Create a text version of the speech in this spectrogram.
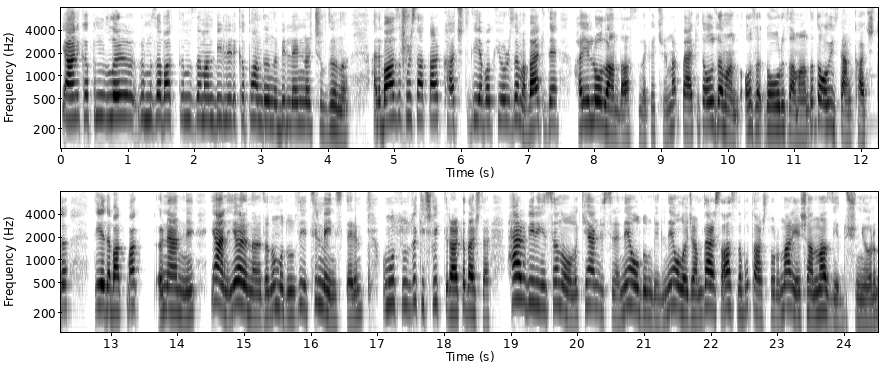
Yani kapılarımıza baktığımız zaman birileri kapandığını, birilerinin açıldığını, hani bazı fırsatlar kaçtı diye bakıyoruz ama belki de hayırlı olan da aslında kaçırmak. Belki de o zaman, o doğru zamanda da o yüzden kaçtı diye de bakmak önemli. Yani yarınlarınızdan umudunuzu yitirmeyin isterim. Umutsuzluk hiçliktir arkadaşlar. Her bir insanoğlu kendisine ne olduğum değil ne olacağım derse aslında bu tarz sorunlar yaşanmaz diye düşünüyorum.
